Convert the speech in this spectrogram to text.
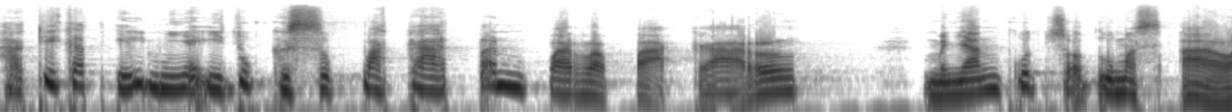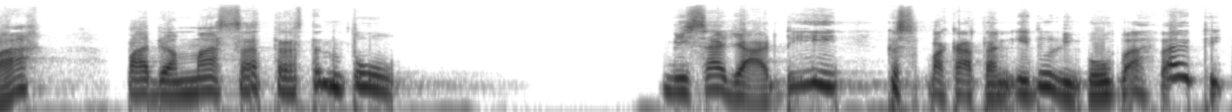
Hakikat ilmiah itu kesepakatan para pakar menyangkut suatu masalah pada masa tertentu. Bisa jadi kesepakatan itu diubah lagi.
